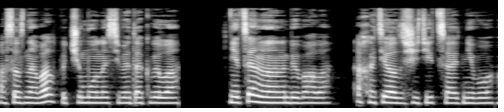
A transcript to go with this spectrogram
осознавал, почему она себя так вела. Не цену она набивала, а хотела защититься от него.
